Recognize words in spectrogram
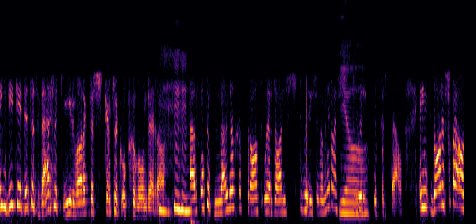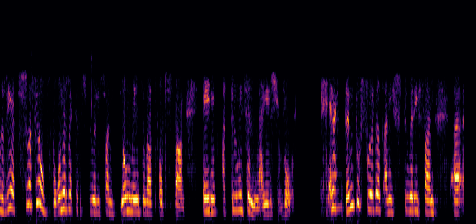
En weet jy, dit is werklik hier waar ek verskriklik opgewonde raak. um, ons het nou nog gepraat oor daardie stories en om net daai Ja. stories te vertel. En daar is by alreeds soveel wonderlike stories van jong mense wat opstaan en atomiese leiers word. En ek dink byvoorbeeld aan die storie van 'n uh,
